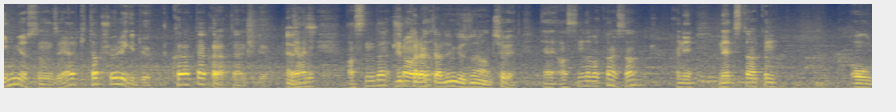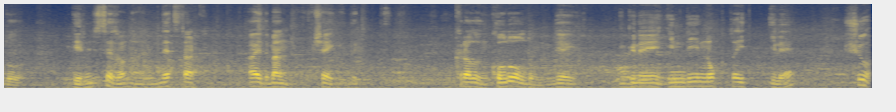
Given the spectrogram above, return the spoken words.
bilmiyorsanız eğer kitap şöyle gidiyor. Karakter karakter gidiyor. Evet. Yani aslında şu Hep anda karakterlerin gözüne anlatacak. Tabii. Yani aslında bakarsan hani Ned Stark'ın olduğu birinci sezon yani Ned Stark haydi ben şey kralın kolu oldum diye güneye indiği nokta ile şu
